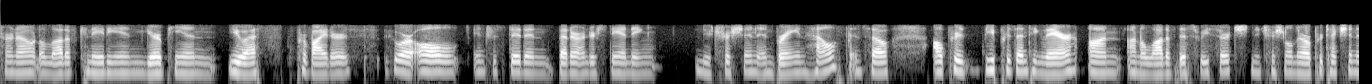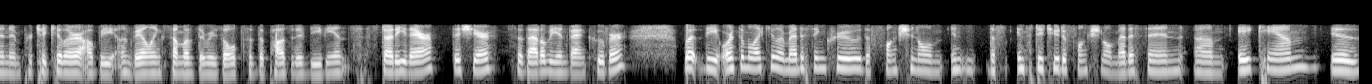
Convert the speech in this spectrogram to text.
turnout. A lot of Canadian, European, U.S. providers who are all interested in better understanding nutrition and brain health. And so I'll pre- be presenting there on on a lot of this research nutritional neuroprotection and in particular I'll be unveiling some of the results of the positive deviance study there this year. So that'll be in Vancouver. But the orthomolecular medicine crew the functional in, the Institute of Functional Medicine um, ACAM is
